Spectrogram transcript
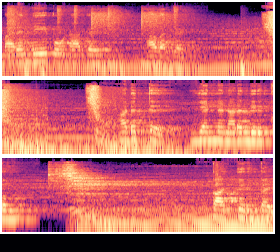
மறந்தே போனார்கள் அவர்கள். அடுத்து என்ன நடந்திருக்கும்? காத்திருங்கள்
